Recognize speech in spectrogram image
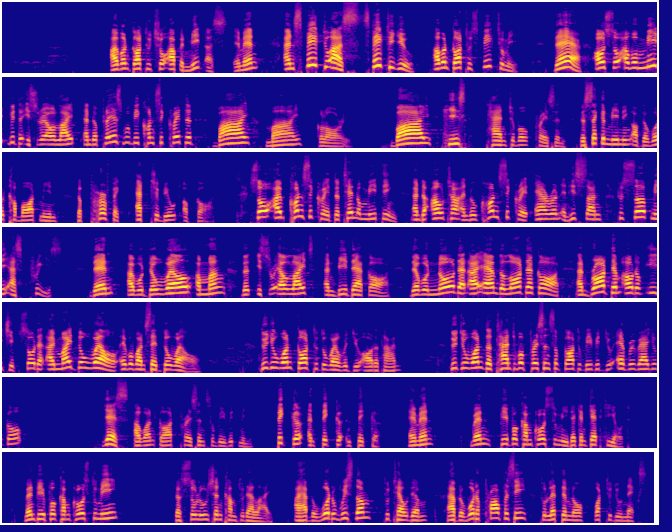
I want God to show up and meet us. Amen. And speak to us, speak to you. I want God to speak to me. There also I will meet with the Israelite, and the place will be consecrated by my glory by his tangible presence. The second meaning of the word kabod means the perfect attribute of God. So I consecrate the tent of meeting and the altar and will consecrate Aaron and his sons to serve me as priests. Then I will dwell among the Israelites and be their God. They will know that I am the Lord their God and brought them out of Egypt so that I might dwell. Everyone said dwell. Do you want God to dwell with you all the time? Do you want the tangible presence of God to be with you everywhere you go? Yes, I want God's presence to be with me. Thicker and thicker and thicker. Amen. When people come close to me, they can get healed. When people come close to me, the solution come to their life. I have the word of wisdom to tell them. I have the word of prophecy to let them know what to do next.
